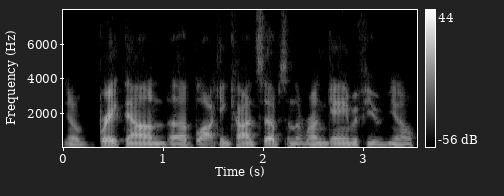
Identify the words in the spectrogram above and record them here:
you know break down uh, blocking concepts in the run game. If you you know,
